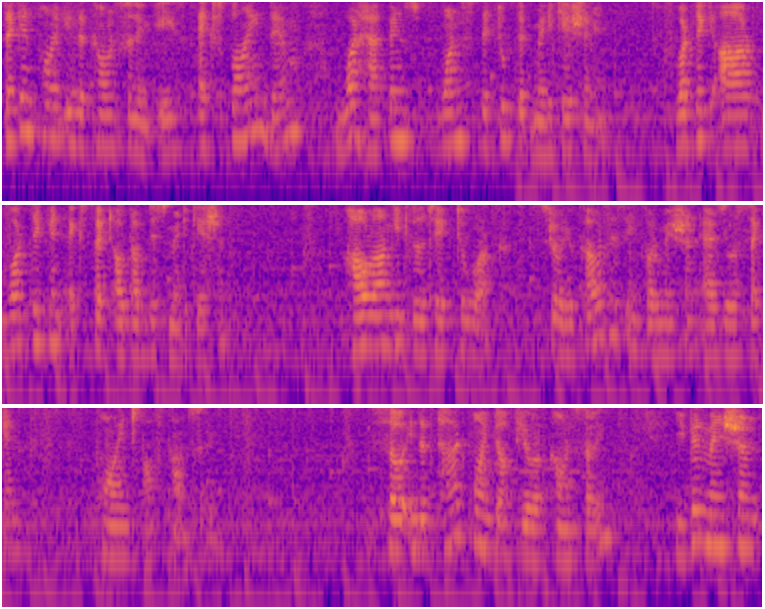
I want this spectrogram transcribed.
Second point in the counseling is explain them what happens once they took that medication in. What they are, what they can expect out of this medication how long it will take to work. So you cover this information as your second point of counseling. So in the third point of your counseling, you can mention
